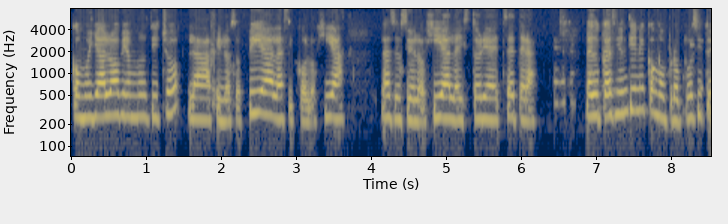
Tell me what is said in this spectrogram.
como ya lo habíamos dicho, la filosofía, la psicología, la sociología, la historia, etc. La educación tiene como propósito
